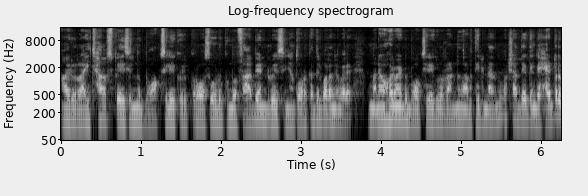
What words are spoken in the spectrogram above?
ആ ഒരു റൈറ്റ് ഹാഫ് സ്പേസിൽ നിന്ന് ബോക്സിലേക്ക് ഒരു ക്രോസ് കൊടുക്കുമ്പോൾ ഫാബിയൻ റൂയിസ് ഞാൻ തുടക്കത്തിൽ പറഞ്ഞ പോലെ മനോഹരമായിട്ട് ബോക്സിലേക്ക് ഒരു റണ്ണ് നടത്തിയിട്ടുണ്ടായിരുന്നു. പക്ഷേ അദ്ദേഹത്തിന്റെ ഹെഡർ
